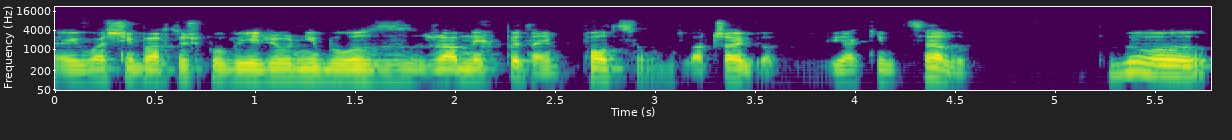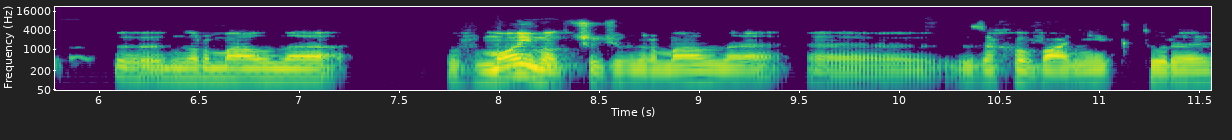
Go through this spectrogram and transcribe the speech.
tak jak właśnie Bartoś powiedział, nie było żadnych pytań. Po co? Dlaczego? W jakim celu? To było e, normalne w moim odczuciu normalne e, zachowanie, które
